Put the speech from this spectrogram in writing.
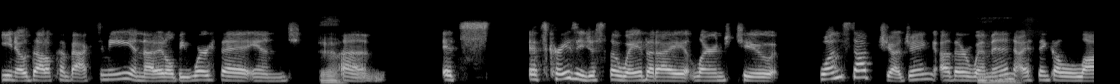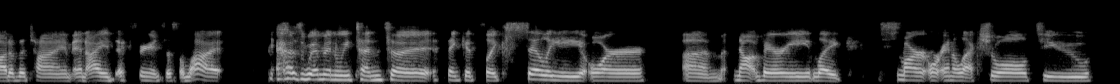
you know, that'll come back to me and that it'll be worth it. And yeah. um, it's, it's crazy just the way that I learned to one stop judging other women. Mm-hmm. I think a lot of the time, and I experience this a lot as women, we tend to think it's like silly or um, not very like smart or intellectual to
